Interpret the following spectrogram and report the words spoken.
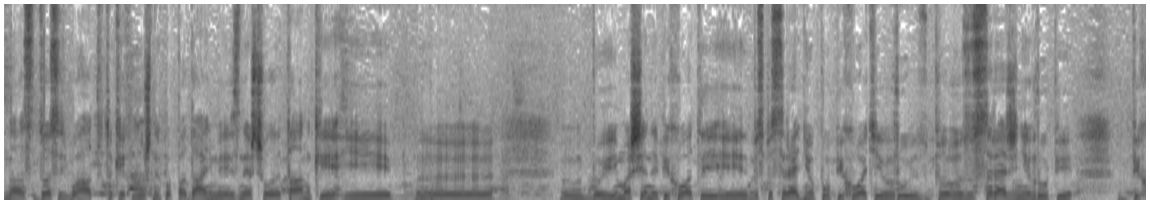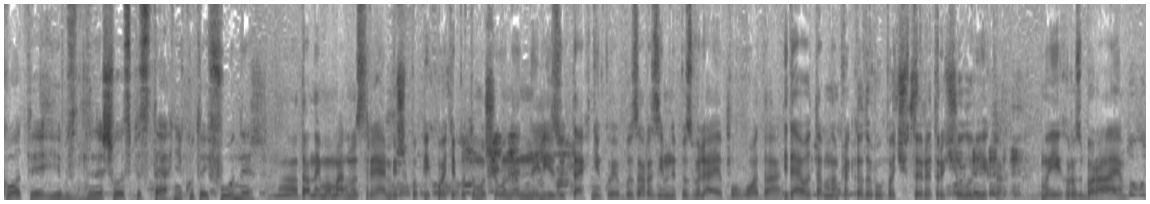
У нас досить багато таких влучних попадань. Ми знищували танки і е, бойові машини піхоти, і безпосередньо по піхоті, по зосередженій групі піхоти, і знищували спецтехніку, тайфуни. На даний момент ми стріляємо більше по піхоті, бо тому що вони не лізуть технікою, бо зараз їм не дозволяє погода. Іде от там, наприклад, група 4-3 чоловіка. Ми їх розбираємо.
